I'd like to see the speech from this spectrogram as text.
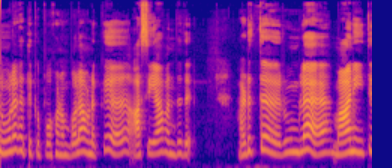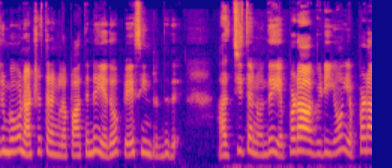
நூலகத்துக்கு போகணும் போல் அவனுக்கு ஆசையாக வந்தது. அடுத்த ரூமில் மாணி திரும்பவும் நட்சத்திரங்களை பார்த்துட்டு ஏதோ பேசின்னு இருந்தது. அஜித்தன் வந்து எப்படா விடியும்? எப்படா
